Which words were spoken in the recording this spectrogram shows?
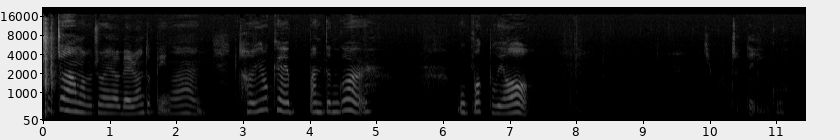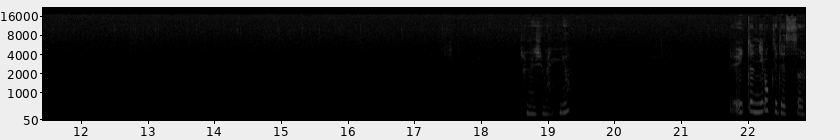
추천하면도 좋아요. 멜론 토핑은 다 이렇게 만든 걸 못 봤고요. 어디 네, 이거. 잠시만요. 네, 일단 이렇게 됐어요.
